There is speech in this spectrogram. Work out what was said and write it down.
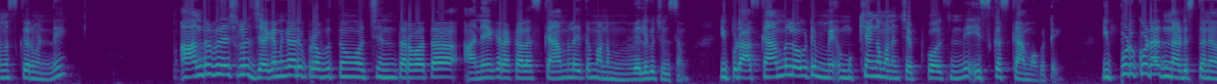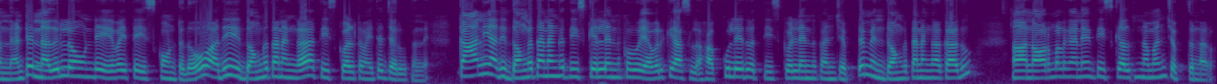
నమస్కారం అండి ఆంధ్రప్రదేశ్లో జగన్ గారి ప్రభుత్వం వచ్చిన తర్వాత అనేక రకాల స్కామ్లు అయితే మనం వెలుగు చూసాం. ఇప్పుడు ఆ స్కామ్లో ఒకటి ముఖ్యంగా మనం చెప్పుకోవాల్సింది ఇసుక స్కామ్ ఒకటి. ఇప్పుడు కూడా అది నడుస్తూనే ఉంది. అంటే నదుల్లో ఉండే ఏవైతే ఇసుక ఉంటుందో అది దొంగతనంగా తీసుకెళ్ళటం అయితే జరుగుతుంది. కానీ అది దొంగతనంగా తీసుకెళ్ళేందుకు ఎవరికి అసలు హక్కు లేదు అది తీసుకెళ్ళేందుకు అని చెప్తే మేము దొంగతనంగా కాదు నార్మల్గానే తీసుకెళ్తున్నామని చెప్తున్నారు.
